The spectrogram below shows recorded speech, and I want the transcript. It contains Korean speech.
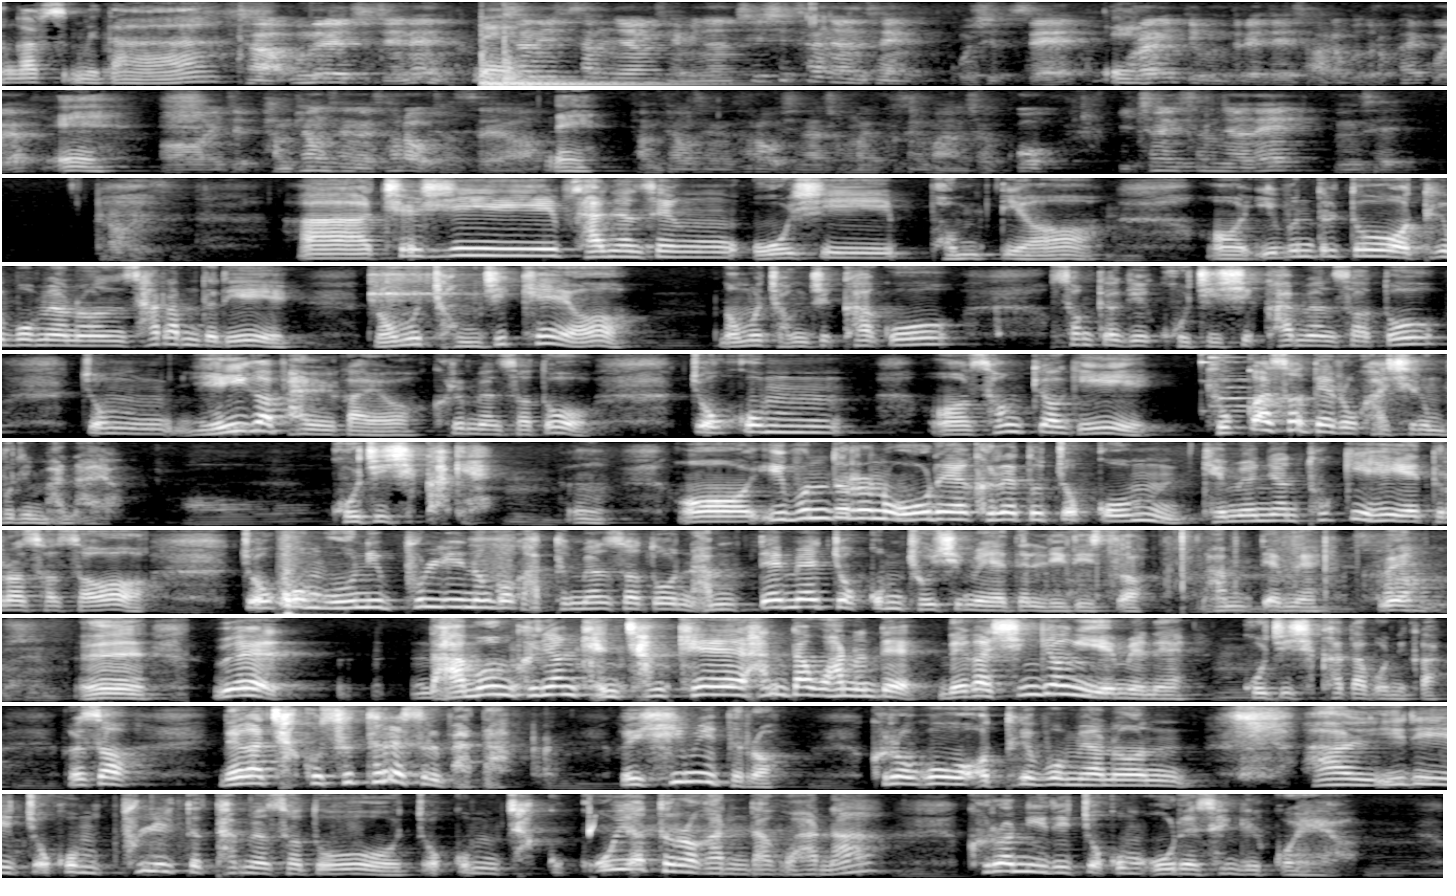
반갑습니다. 자 오늘의 주제는 네. 2023년 개미년 74년생 50세 예. 호랑이띠 분들에 대해서 알아보도록 할고요. 예, 어, 이제 반평생을 살아오셨어요. 네. 반평생 살아오시나 정말 고생 많으셨고 2023년에 운세 들어가 있습니다. 아, 74년생 50 범띠요. 어, 이분들도 어떻게 보면은 사람들이 너무 정직해요. 너무 정직하고 성격이 고지식하면서도 좀 예의가 밝아요. 그러면서도 조금 어, 성격이 교과서대로 가시는 분이 많아요. 어, 고지식하게. 음, 응. 어, 이분들은 올해 그래도 조금 개면년 토끼해에 들어서서 조금 운이 풀리는 것 같으면서도 남 때문에 조금 조심해야 될 일이 있어. 남 때문에. 왜? 예. 왜 남은 그냥 괜찮게 한다고 하는데 내가 신경이 예민해. 고지식하다 보니까. 그래서 내가 자꾸 스트레스를 받아. 그 힘이 들어. 그러고 어떻게 보면은 아 일이 조금 풀릴 듯 하면서도 조금 자꾸 꼬여 들어간다고 하나 그런 일이 조금 오래 생길 거예요.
